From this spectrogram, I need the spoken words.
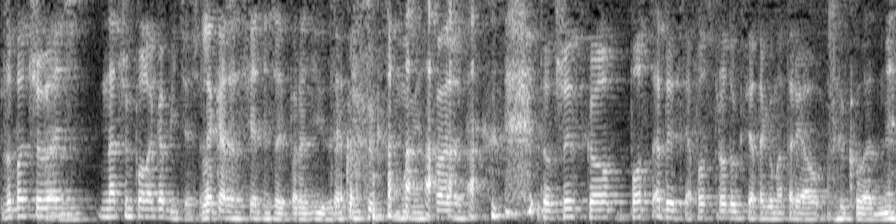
zobaczyłeś na czym polega bicie się. Lekarze świetnie sobie poradzili z rekonstrukcją mojej twarzy. To wszystko postedycja, postprodukcja tego materiału. Dokładnie.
